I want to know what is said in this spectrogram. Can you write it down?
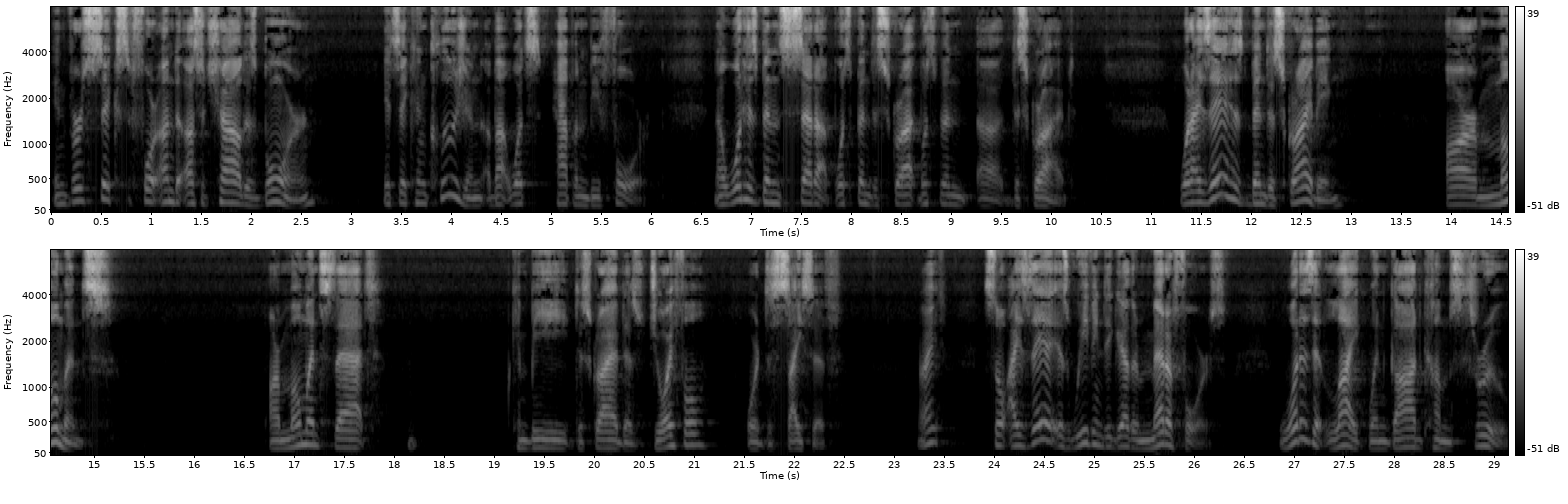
in verse 6, For unto us a child is born, it's a conclusion about what's happened before. Now, what has been set up? What's been described? What's been uh, described? What Isaiah has been describing are moments are moments that can be described as joyful or decisive, right? So Isaiah is weaving together metaphors. What is it like when God comes through?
